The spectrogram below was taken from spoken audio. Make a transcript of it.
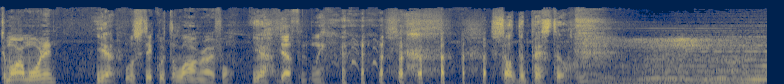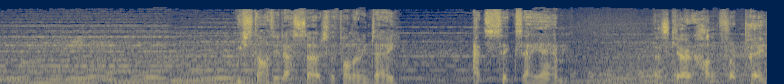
Tomorrow morning, Yeah. we'll stick with the long rifle. Yeah. Definitely. Sod the pistol. We started our search the following day at 6 a.m. Let's go hunt for a pig.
